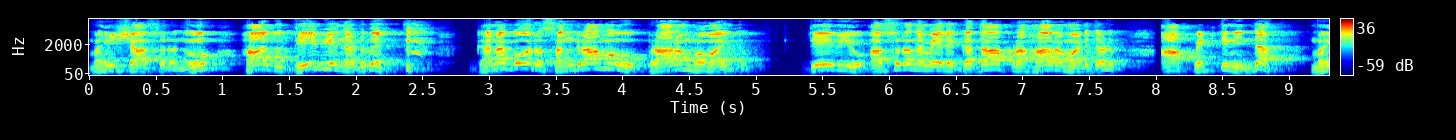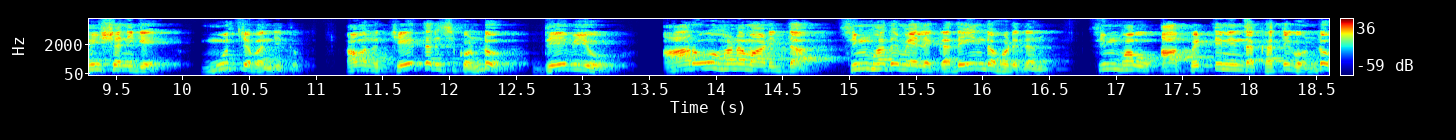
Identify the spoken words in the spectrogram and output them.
ಮಹಿಷಾಸುರನು ಹಾಗೂ ದೇವಿಯ ನಡುವೆ ಘನಘೋರ ಸಂಗ್ರಾಮವು ಪ್ರಾರಂಭವಾಯಿತು. ದೇವಿಯು ಅಸುರನ ಮೇಲೆ ಗದಾ ಪ್ರಹಾರ ಮಾಡಿದಳು. ಆ ಪೆಟ್ಟಿನಿಂದ ಮಹಿಷನಿಗೆ ಮೂರ್ಛೆ ಬಂದಿತು. ಅವನು ಚೇತರಿಸಿಕೊಂಡು ದೇವಿಯು ಆರೋಹಣ ಮಾಡಿದ್ದ ಸಿಂಹದ ಮೇಲೆ ಗದೆಯಿಂದ ಹೊಡೆದನು. ಸಿಂಹವು ಆ ಪೆಟ್ಟಿನಿಂದ ಕತಿಗೊಂಡು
